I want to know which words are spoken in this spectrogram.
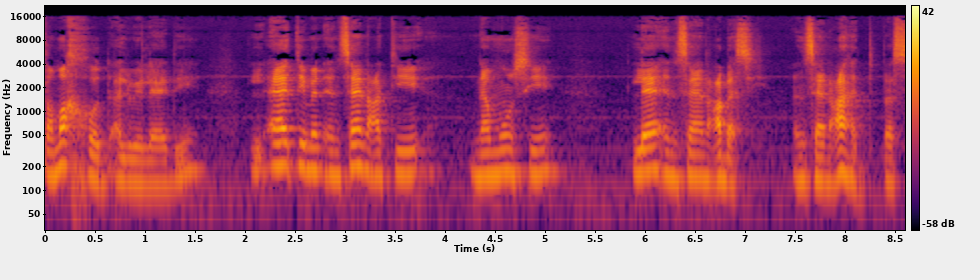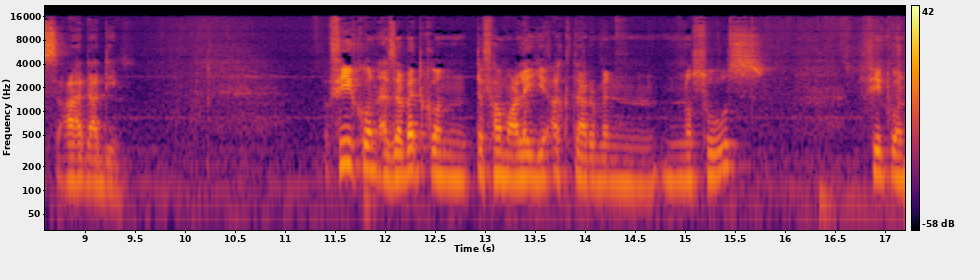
تمخض الولادة. الآتي من إنسان عتيق ناموسي لا إنسان عبسي إنسان عهد بس عهد قديم فيكن إذا بدكم تفهموا علي أكثر من نصوص فيكن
